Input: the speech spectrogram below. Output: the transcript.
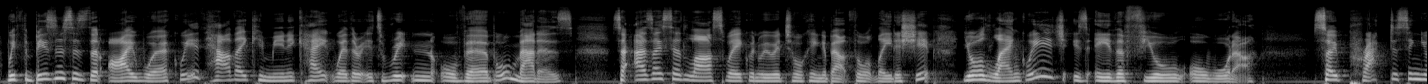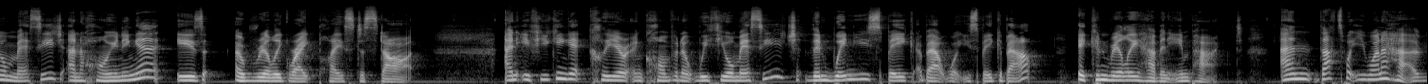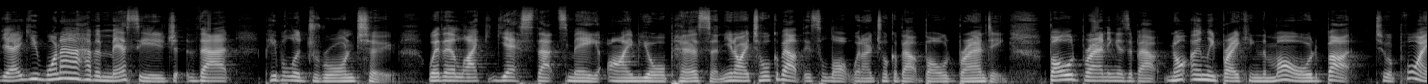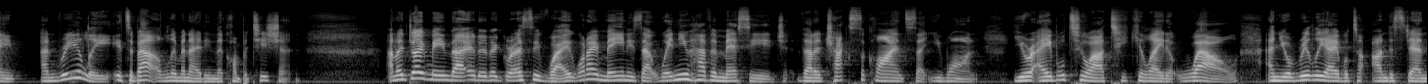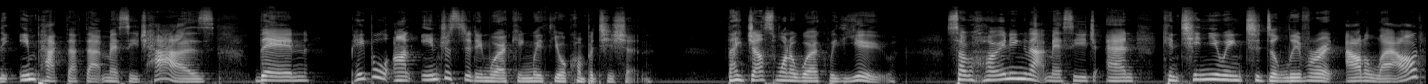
With the businesses that I work with, how they communicate, whether it's written or verbal, matters. So, as I said last week when we were talking about thought leadership, your language is either fuel or water. So, practicing your message and honing it is a really great place to start. And if you can get clear and confident with your message, then when you speak about what you speak about, it can really have an impact. And that's what you want to have. Yeah. You want to have a message that people are drawn to, where they're like, yes, that's me. I'm your person. You know, I talk about this a lot when I talk about bold branding. Bold branding is about not only breaking the mold, but to a point, and really, it's about eliminating the competition. And I don't mean that in an aggressive way. What I mean is that when you have a message that attracts the clients that you want, you're able to articulate it well and you're really able to understand the impact that that message has, then people aren't interested in working with your competition. They just want to work with you. So, honing that message and continuing to deliver it out aloud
